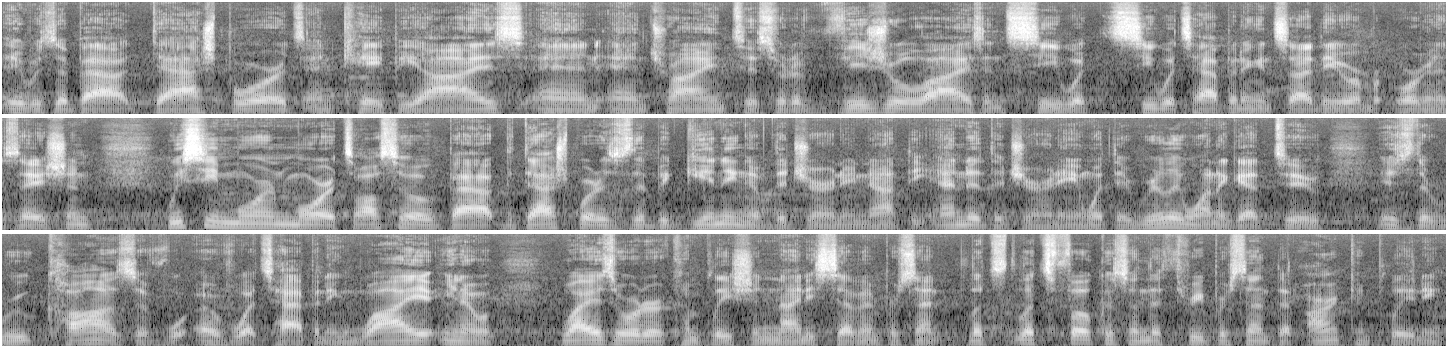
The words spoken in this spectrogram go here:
it was about dashboards and KPIs and, and trying to sort of visualize and see what see what's happening inside the organization. We see more and more. It's also about the dashboard is the beginning of the journey, not the end of the journey. And what they really want to get to is the root cause of, of what's happening. Why you know why is order completion 97%? Let's let's focus on the three percent that aren't completing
